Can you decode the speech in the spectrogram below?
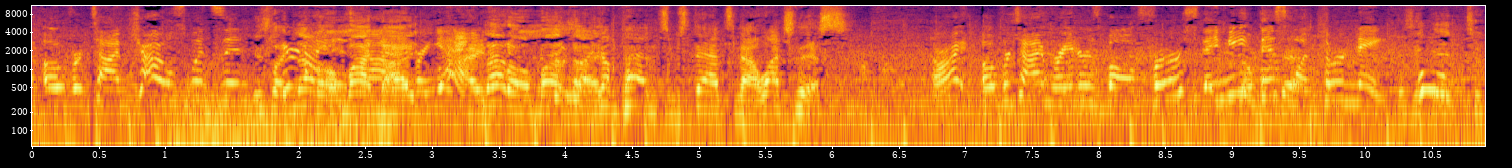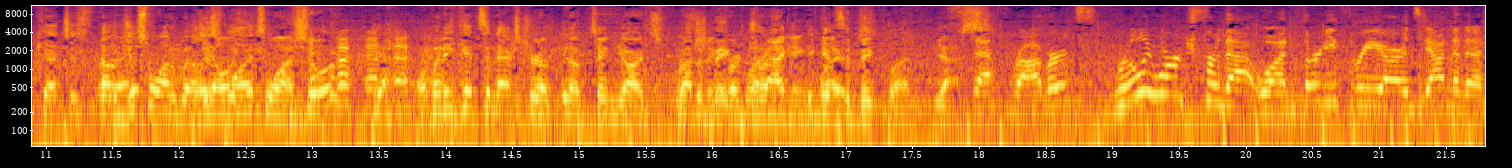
To overtime. Charles Woodson. It's like your not night on is my not night. over yet. Not on my Seems like night. I'm patting some stats now. Watch this. All right, overtime. Raiders ball first. They need Double this catch. one, third and eight. Does he get two catches? for No, that? just one, Willie. Just Only one? gets one. Sure. yeah, but he gets an extra, you know, 10 yards That's a rushing big for play. dragging He gets a big play. Yes. Seth Roberts really worked for that one. 33 yards down to the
